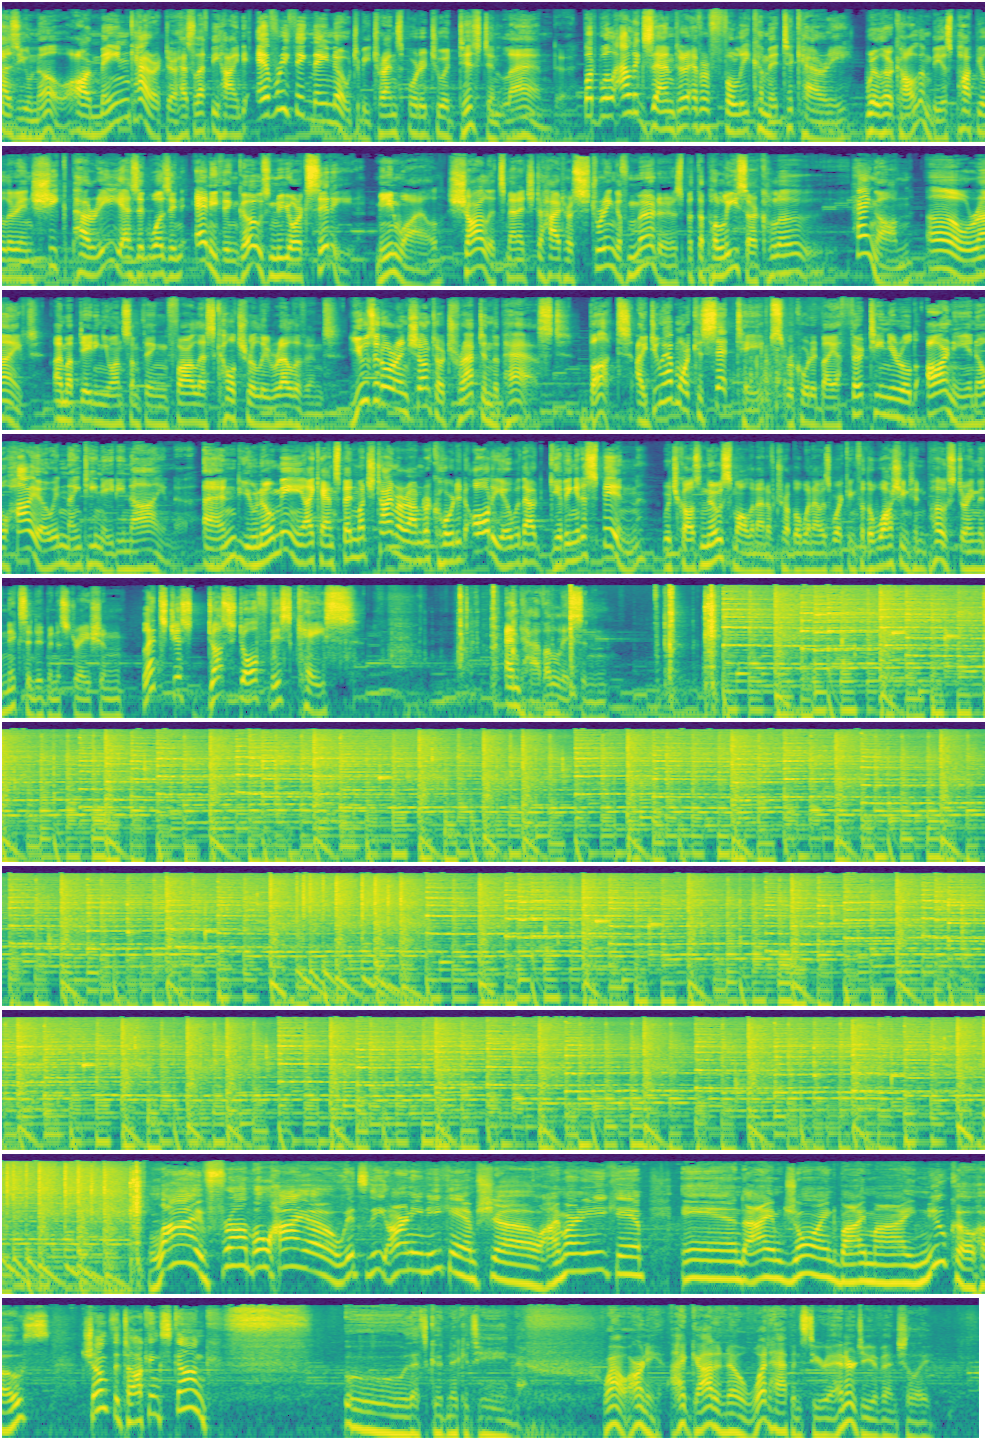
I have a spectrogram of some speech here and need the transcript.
As you know, our main character has left behind everything they know to be transported to a distant land. But will Alexander ever fully commit to Carrie? Will her column be as popular in chic Paris as it was in anything goes New York City? Meanwhile, Charlotte's managed to hide her string of murders, but the police are closed. Hang on. Oh, right. I'm updating you on something far less culturally relevant. Usidore and Chunt are trapped in the past. But I do have more cassette tapes recorded by a 13 year old Arnie in Ohio in 1989. And you know me, I can't spend much time around recorded audio without giving it a spin, which caused no small amount of trouble when I was working for the Washington Post during the Nixon administration. Let's just dust off this case and have a listen. Live from Ohio, it's the Arnie Niekamp Show. I'm Arnie Niekamp, and I am joined by my new co hosts, Chunk the Talking Skunk. Ooh, that's good nicotine. Wow, Arnie, I gotta know what happens to your energy eventually.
